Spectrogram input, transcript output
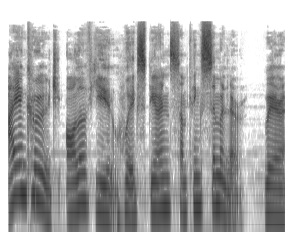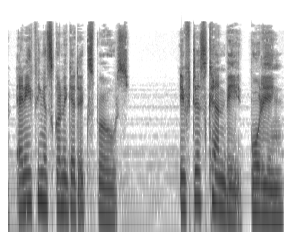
I encourage all of you who experience something similar where anything is going to get exposed. If this can be bullying,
